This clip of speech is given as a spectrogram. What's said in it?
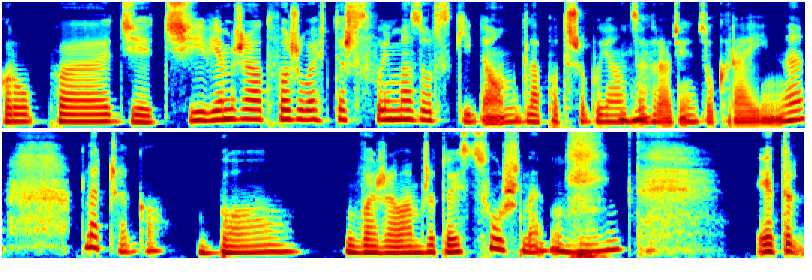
grup e, dzieci. Wiem, że otworzyłaś też swój mazurski dom dla potrzebujących Mhm. rodzin z Ukrainy. Dlaczego? Bo uważałam, że to jest słuszne. Mhm. Ja tr-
